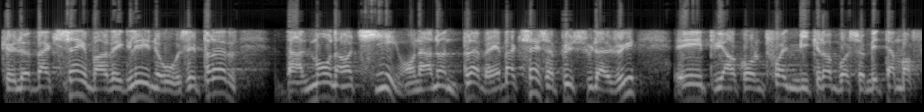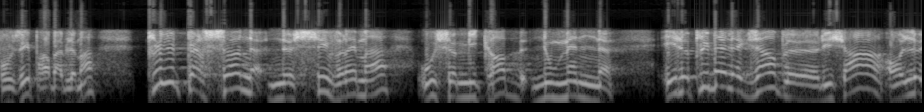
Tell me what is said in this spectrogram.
que le vaccin va régler nos épreuves dans le monde entier. On en a une preuve. Un vaccin, ça peut soulager. Et puis, encore une fois, le microbe va se métamorphoser probablement. Plus personne ne sait vraiment où ce microbe nous mène. Et le plus bel exemple, euh, Richard, on l'a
